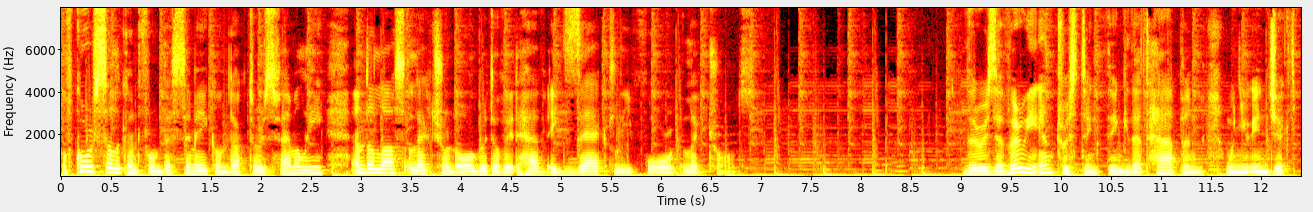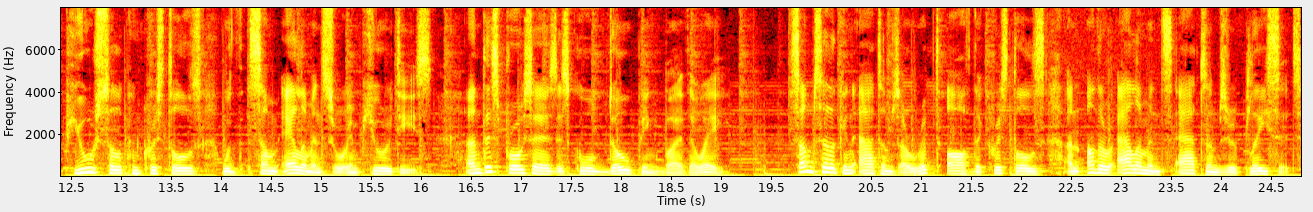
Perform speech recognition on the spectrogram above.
Of course, silicon from the semiconductors family and the last electron orbit of it have exactly 4 electrons. There is a very interesting thing that happen when you inject pure silicon crystals with some elements or impurities, and this process is called doping by the way. Some silicon atoms are ripped off the crystals and other elements atoms replace it.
